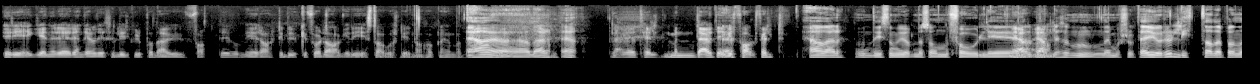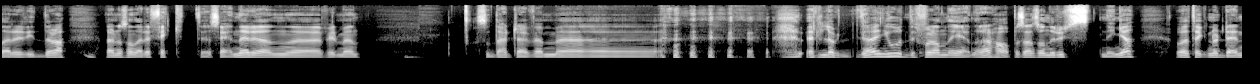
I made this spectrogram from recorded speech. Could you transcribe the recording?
regenererer en del av disse lydklippene. Det er ufattelig hvor mye rart de bruker for å lage de Star Wars-lydene. Ja, ja, ja, det er det. Ja. Det er helt, men det er jo et eget fagfelt. Ja, det er det. De som jobber med sånn Foley Ja, ja. Liksom, mm, Det er morsomt. Jeg gjorde jo litt av det på den der Ridder, da. Det er noen sånne der effektescener i den uh, filmen. Så der drev jeg med Jeg lagde, ja, Jo, for han ene der har på seg en sånn rustning, ja. Og jeg tenker når den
